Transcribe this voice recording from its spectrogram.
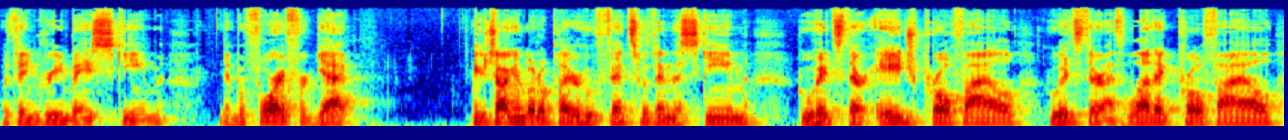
within Green Bay's scheme. And before I forget, you're talking about a player who fits within the scheme, who hits their age profile, who hits their athletic profile.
